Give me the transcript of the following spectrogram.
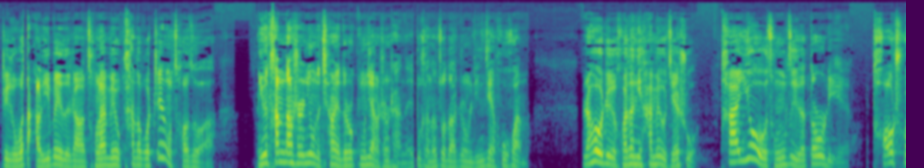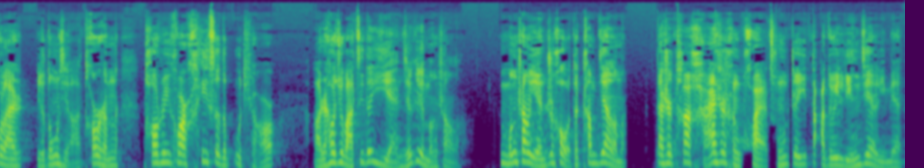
这个我打了一辈子仗，从来没有看到过这种操作啊！因为他们当时用的枪也都是工匠生产的，也不可能做到这种零件互换嘛。然后这个怀特尼还没有结束，他又从自己的兜里掏出来一个东西啊，掏出什么呢？掏出一块黑色的布条啊，然后就把自己的眼睛给蒙上了。蒙上眼之后，他看不见了嘛？但是他还是很快从这一大堆零件里面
